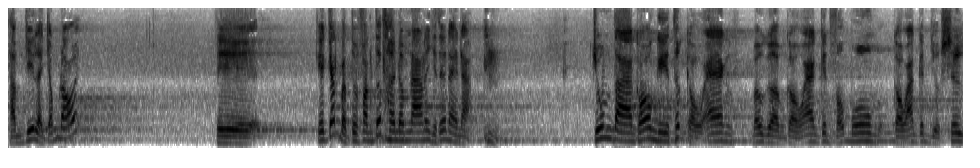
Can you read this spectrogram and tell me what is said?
thậm chí là chống đối. Thì cái cách mà tôi phân tích hơi nôm na nó như thế này nè. Chúng ta có nghi thức cầu an bao gồm cầu an kinh phổ môn cầu an kinh dược sư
